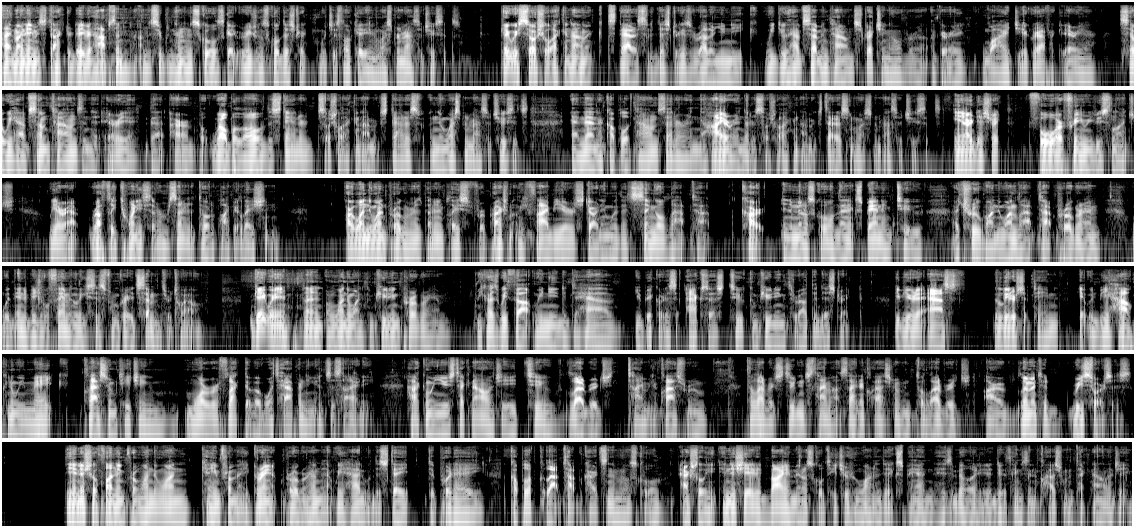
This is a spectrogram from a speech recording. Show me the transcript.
Hi, my name is Dr. David Hopson. I'm the superintendent of schools, Gateway Regional School District, which is located in western Massachusetts. Gateway's social economic status of the district is rather unique. We do have seven towns stretching over a, a very wide geographic area. So we have some towns in the area that are b- well below the standard social economic status in western Massachusetts, and then a couple of towns that are in the higher end of the social economic status in western Massachusetts. In our district, for free and reduced lunch, we are at roughly 27% of the total population. Our one to one program has been in place for approximately five years, starting with a single laptop cart in the middle school and then expanding to a true one to one laptop program with individual family leases from grades 7 through 12. Gateway implemented a one to one computing program because we thought we needed to have ubiquitous access to computing throughout the district. If you were to ask the leadership team, it would be how can we make classroom teaching more reflective of what's happening in society? How can we use technology to leverage time in a classroom, to leverage students' time outside a classroom, to leverage our limited resources? The initial funding for one to one came from a grant program that we had with the state to put a, a couple of laptop carts in the middle school, actually initiated by a middle school teacher who wanted to expand his ability to do things in a classroom with technology.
